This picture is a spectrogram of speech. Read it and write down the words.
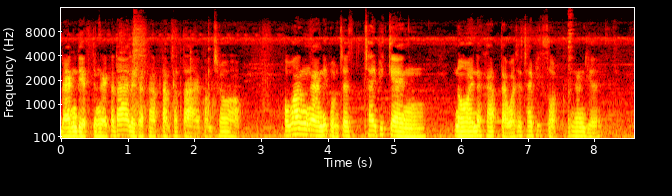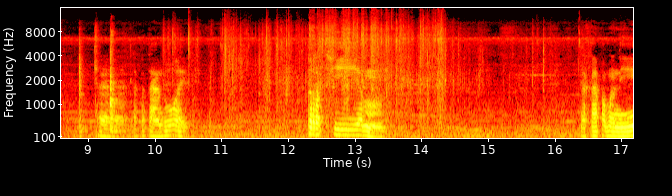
แดงเด็ดยังไงก็ได้เลยนะครับ ตามสไตล์ความชอบ เพราะว่างานนี้ผมจะใช้พริกแกงน้อยนะครับ แต่ว่าจะใช้พริกสดค่อนข้างเยอะอ่าแล้วก็ตามด้วย กระเทียม นะครับ ประมาณนี้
